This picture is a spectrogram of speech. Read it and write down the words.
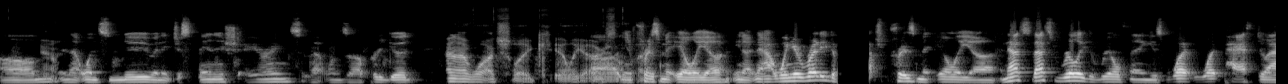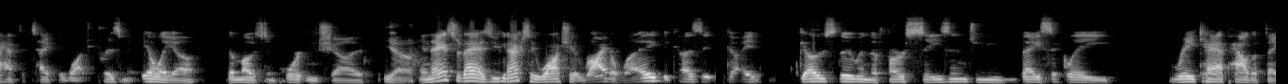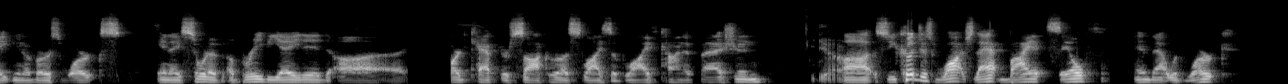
Um, Yeah. and that one's new and it just finished airing, so that one's uh, pretty good. And I watch like Ilia or Uh, you know, Prisma Ilia. You know, now when you're ready to watch Prisma Ilia, and that's that's really the real thing is what what path do I have to take to watch Prisma Ilia, the most important show? yeah. And the answer to that is you can actually watch it right away because it it goes through in the first season to basically recap how the Fate universe works in a sort of abbreviated uh, Cardcaptor Sakura slice of life kind of fashion. Yeah. Uh, so you could just watch that by itself, and that would work.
